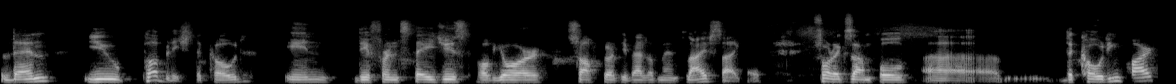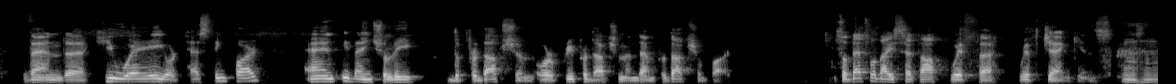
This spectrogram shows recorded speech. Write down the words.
then you publish the code in different stages of your software development lifecycle. For example, uh, the coding part, then the QA or testing part, and eventually the production or pre-production and then production part. So that's what I set up with uh, with Jenkins. Mm-hmm.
